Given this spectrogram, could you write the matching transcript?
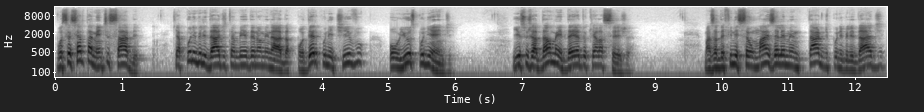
Você certamente sabe que a punibilidade também é denominada poder punitivo ou ius puniendi. Isso já dá uma ideia do que ela seja. Mas a definição mais elementar de punibilidade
